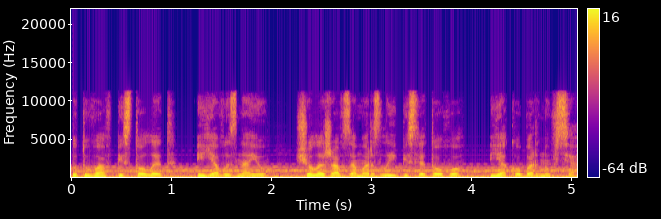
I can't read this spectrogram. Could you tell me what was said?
Готував пістолет, і я визнаю, що лежав замерзлий після того, як обернувся.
